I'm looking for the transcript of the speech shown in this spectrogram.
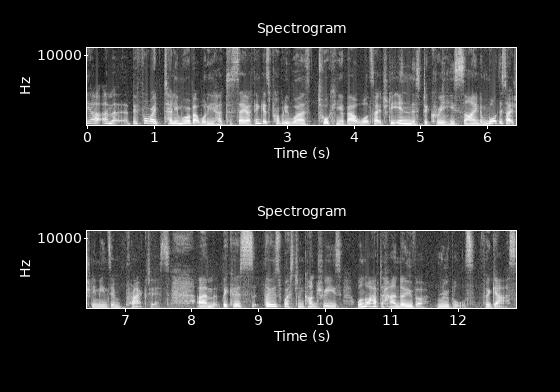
Yeah, um, before I tell you more about what he had to say, I think it's probably worth talking about what's actually in this decree he signed and what this actually means in practice. Um, because those Western countries will not have to hand over rubles for gas.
